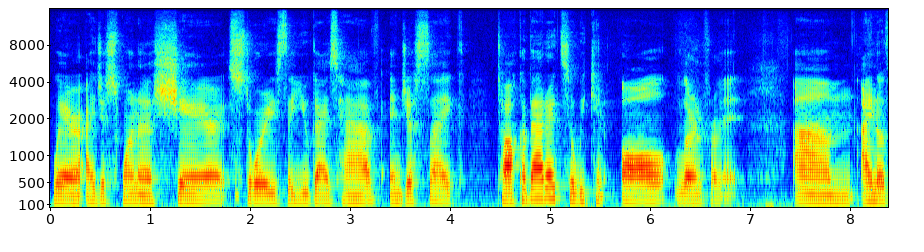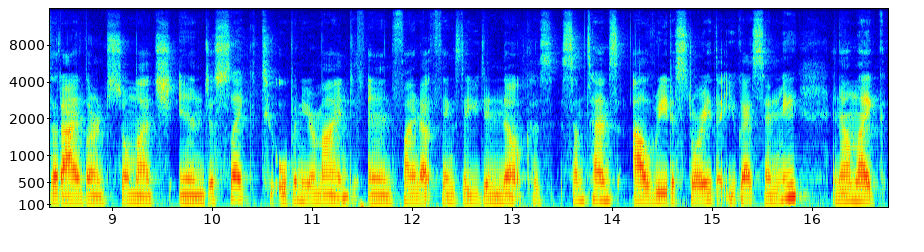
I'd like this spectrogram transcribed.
where I just want to share stories that you guys have and just like talk about it so we can all learn from it um, I know that I learned so much and just like to open your mind and find out things that you didn't know. Because sometimes I'll read a story that you guys send me and I'm like,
